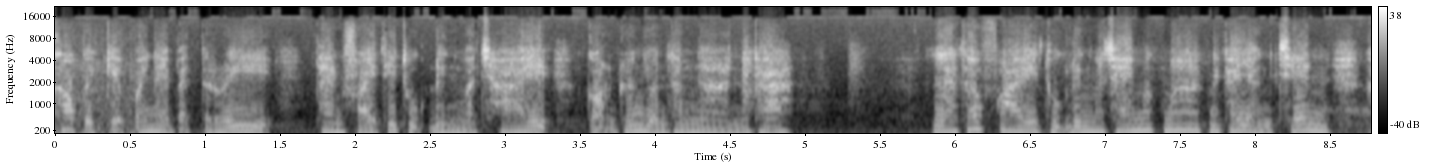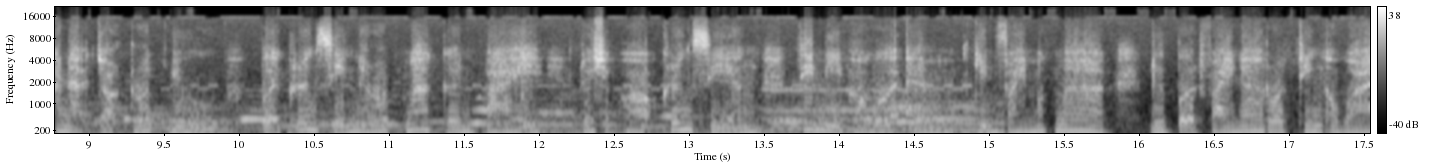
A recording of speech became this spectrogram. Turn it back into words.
เข้าไปเก็บไว้ในแบตเตอรี่ แทนไฟที่ถูกดึงมาใช้ก่อนเครื่องยนต์ทำงานนะคะและถ้าไฟถูกดึงมาใช้มากๆนะคะ อย่างเช่น ขณะจอดรถอยู่ เปิดเครื่องเสียงในรถมากเกินไป โดยเฉพาะเครื่องเสียงที่มี power amp กินไฟมากๆ หรือเปิดไฟหน้ารถทิ้งเอาไว้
